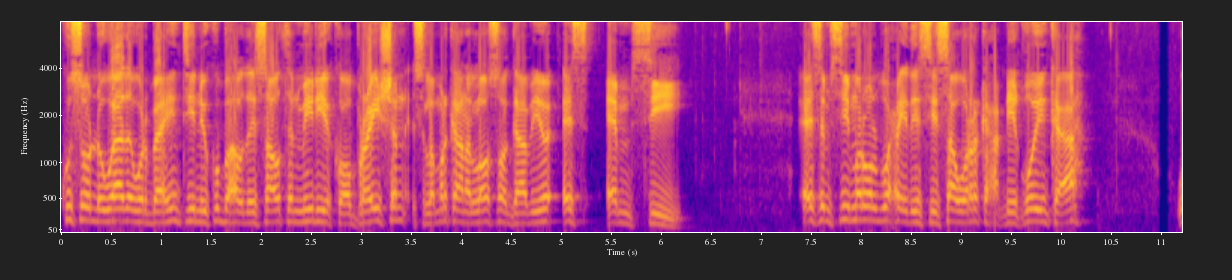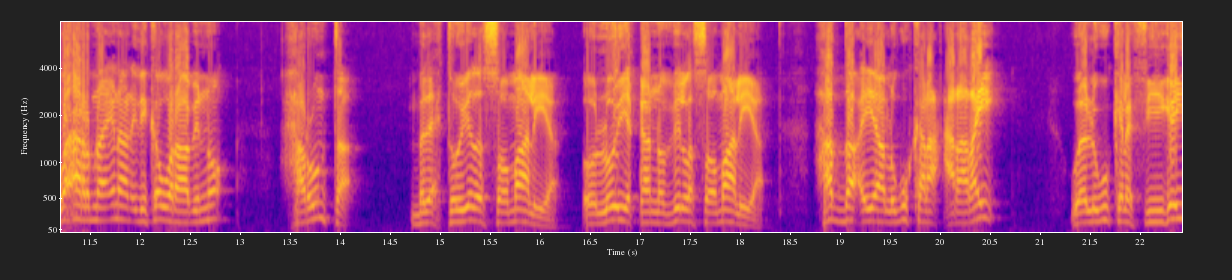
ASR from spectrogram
Kusoo dhowaada warbaahintiinii ku bahawday southern media corporation islamarkaana loo soo gaabiyo s m c. S m c mar walba waxay idin siisaa wararka xaqiiqooyinka ah. Waxaan rabnaa inaan idinka waraabino xarunta madaxtooyada soomaaliya oo loo yaqaano villa soomaaliya. Hadda ayaa lagu kala cararay waa lagu kala fiigay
